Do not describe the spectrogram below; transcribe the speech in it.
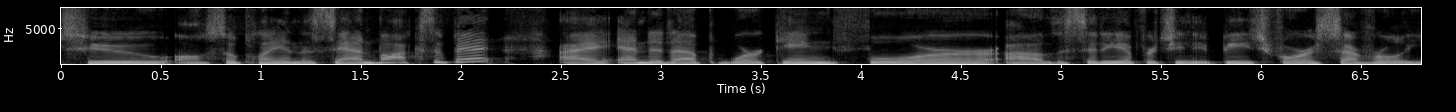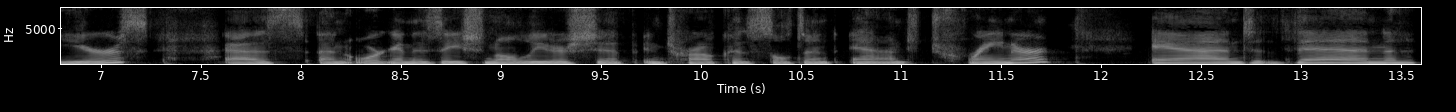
to also play in the sandbox a bit. I ended up working for uh, the city of Virginia Beach for several years as an organizational leadership internal consultant and trainer and then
